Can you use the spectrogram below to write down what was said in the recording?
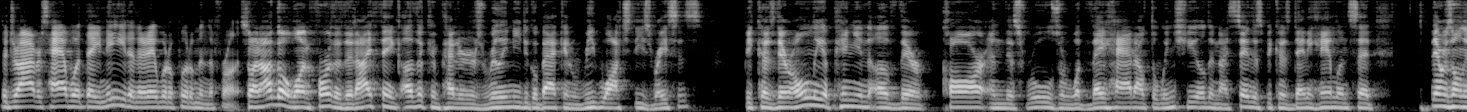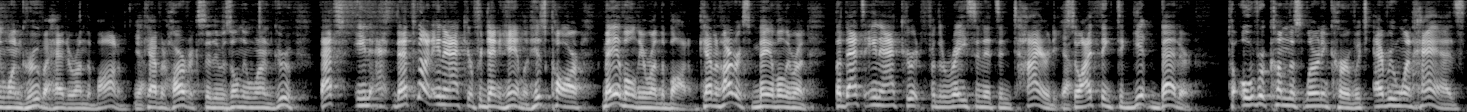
the drivers have what they need and they're able to put them in the front. So, and I'll go one further that I think other competitors really need to go back and rewatch these races because their only opinion of their car and this rules or what they had out the windshield. And I say this because Denny Hamlin said there was only one groove. I had to run the bottom. Kevin Harvick said there was only one groove. That's in, that's not inaccurate for Denny Hamlin. His car may have only run the bottom. Kevin Harvick's may have only run, but that's inaccurate for the race in its entirety. So I think to get better, to overcome this learning curve, which everyone has,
